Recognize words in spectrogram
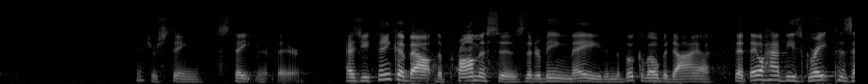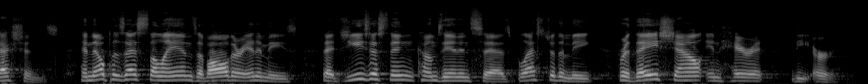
Interesting statement there as you think about the promises that are being made in the book of Obadiah, that they'll have these great possessions and they'll possess the lands of all their enemies, that Jesus then comes in and says, Blessed are the meek, for they shall inherit the earth.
